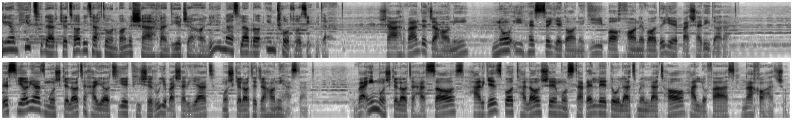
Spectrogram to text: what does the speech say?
ویلیام هیت در کتابی تحت عنوان شهروندی جهانی مطلب را اینطور توضیح می‌دهد. شهروند جهانی نوعی حس یگانگی با خانواده بشری دارد. بسیاری از مشکلات حیاتی پیش روی بشریت مشکلات جهانی هستند و این مشکلات حساس هرگز با تلاش مستقل دولت ملت ها حل و فصل نخواهد شد.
